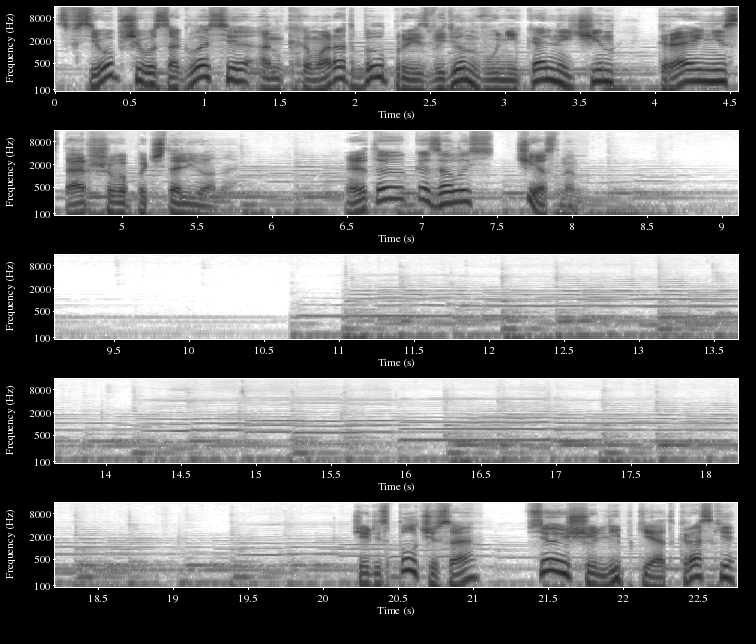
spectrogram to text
С всеобщего согласия Ангхамарат был произведен в уникальный чин крайне старшего почтальона. Это казалось честным. Через полчаса, все еще липкие от краски,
